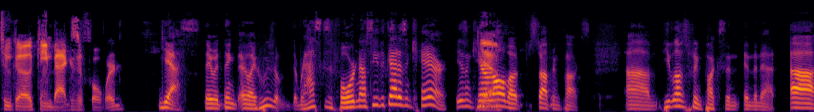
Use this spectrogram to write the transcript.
Tuukka came back as a forward. Yes, they would think they're like, "Who's the Rask is a forward now?" See, this guy doesn't care. He doesn't care at all about stopping pucks. Um, he loves putting pucks in, in the net. Uh,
